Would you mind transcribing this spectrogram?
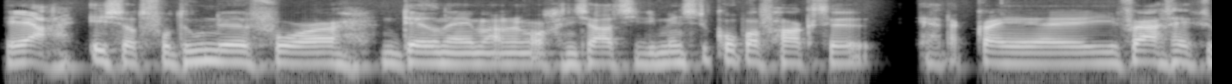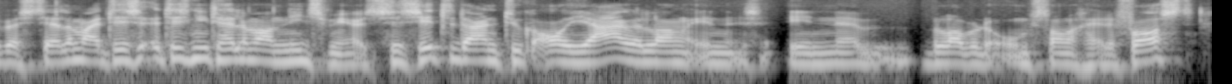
Ja, is dat voldoende voor deelnemen aan een organisatie die mensen de kop afhakte? Ja, daar kan je je vraagtekens bij stellen. Maar het is, het is niet helemaal niets meer. Ze zitten daar natuurlijk al jarenlang in, in eh, belabberde omstandigheden vast.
